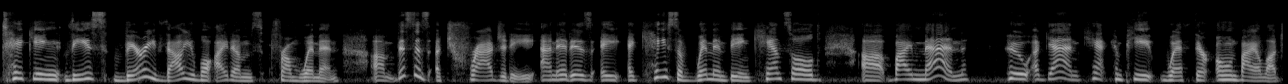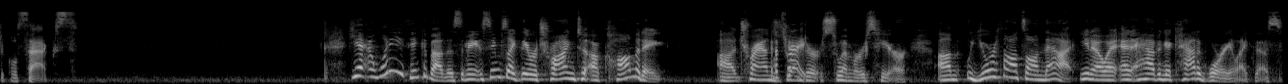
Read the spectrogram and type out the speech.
taking these very valuable items from women. Um, this is a tragedy, and it is a, a case of women being canceled uh, by men who, again, can't compete with their own biological sex. Yeah, and what do you think about this? I mean, it seems like they were trying to accommodate uh, transgender right. swimmers here. Um, your thoughts on that? You know, and, and having a category like this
